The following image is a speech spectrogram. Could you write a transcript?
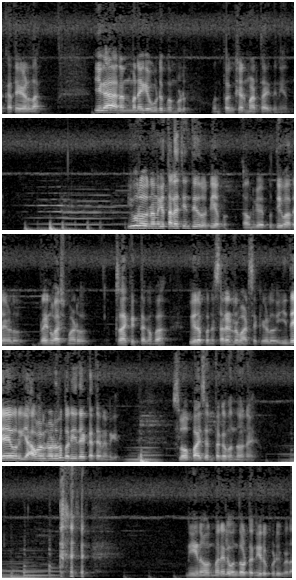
ಕತೆ ಹೇಳ್ದ. ಈಗ ನನ್ನ ಮನೆಗೆ ಊಟಕ್ಕೆ ಬಂದ್ಬಿಡು. ಒಂದು ಫಂಕ್ಷನ್ ಮಾಡ್ತಾ ಇದ್ದೀನಿ ಅಂತ. ಇವರು ನನಗೆ ತಲೆ ತಿಂತಿದ್ರು ಡಿ ಎಫ್ ಅವನಿಗೆ ಬುದ್ಧಿವಾದಗಳು ಬ್ರೈನ್ ವಾಶ್ ಮಾಡು ಟ್ರಾಫಿಕ್ ತಗೊಂಬ, ವೀರಪ್ಪನ ಸರೆಂಡರ್ ಮಾಡ್ಸಕ್ಕೆ ಹೇಳು. ಇದೇ ಅವ್ರು ಯಾವಾಗ ನೋಡಿದ್ರು ಬರೀ ಇದೇ ಕತೆ ನನಗೆ. ಸ್ಲೋ ಪಾಯ್ಸನ್ ತಗೊಂಬಂದವನೇ. ನೀನು ಅವನ ಮನೇಲಿ ಒಂದು ದೊಡ್ಡ ನೀರು ಕುಡಿಬೇಡ.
